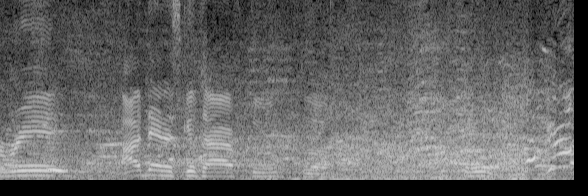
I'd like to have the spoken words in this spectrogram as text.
Red. I didn't skip the high school. Oh, oh,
